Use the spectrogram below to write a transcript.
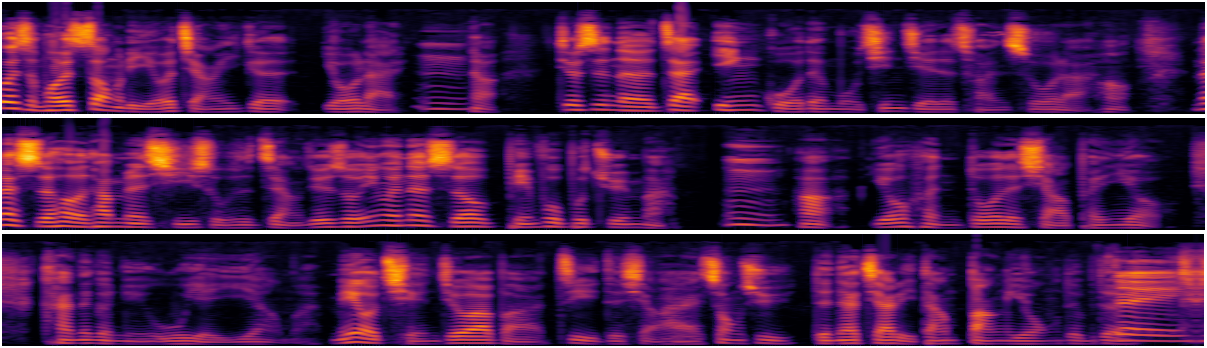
为什么会送礼？我讲一个由来，嗯，好，就是呢，在英国的母亲节的传说啦，哈，那时候他们的习俗是这样，就是说，因为那时候贫富不均嘛，嗯，哈，有很多的小朋友看那个女巫也一样嘛，没有钱就要把自己的小孩送去人家家里当帮佣，对不对？对。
